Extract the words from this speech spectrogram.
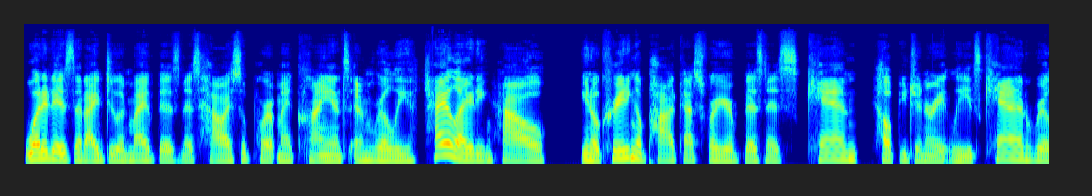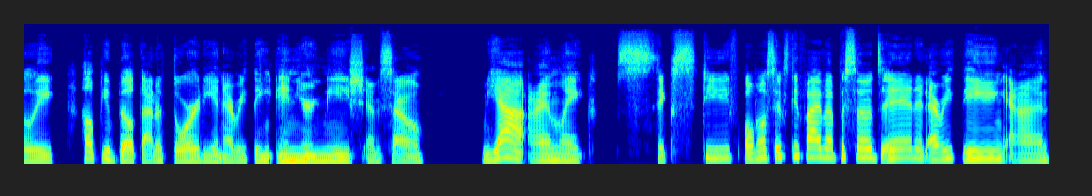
what it is that I do in my business, how I support my clients, and really highlighting how, you know, creating a podcast for your business can help you generate leads, can really help you build that authority and everything in your niche. And so, yeah, I'm like 60, almost 65 episodes in and everything. And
